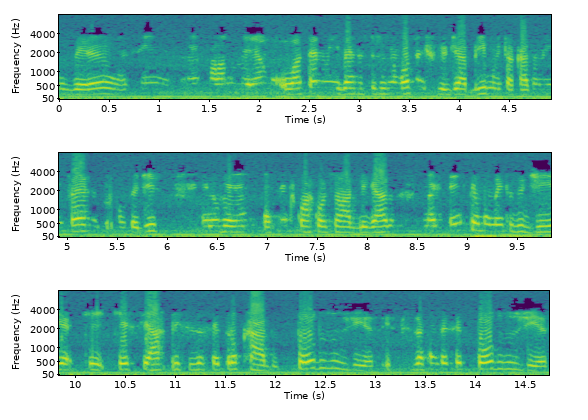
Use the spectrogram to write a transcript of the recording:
no verão, assim, né, falar no verão, ou até no inverno, as pessoas não gostam de, de abrir muito a casa no inverno por conta disso, e no verão tá sempre com o ar-condicionado ligado, mas tem que ter um momento do dia que, que esse ar precisa ser trocado, todos os dias. Isso precisa acontecer todos os dias,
